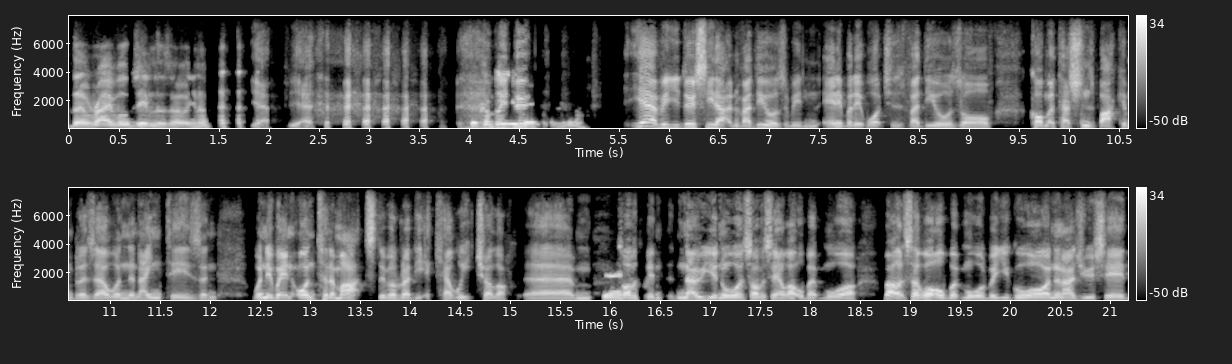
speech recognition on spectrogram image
the rival gyms as well, you know? yeah, yeah. so completely do, different, you know? Yeah, I mean, you do see that in videos. I mean, anybody watches videos of competitions back in Brazil in the 90s, and when they went onto the mats, they were ready to kill each other. Um, yeah. so obviously, now you know it's obviously a little bit more, well, it's a little bit more but you go on, and as you said,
